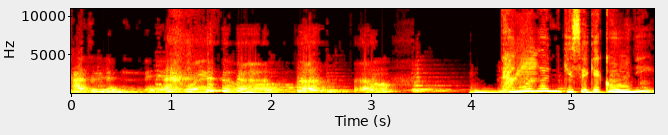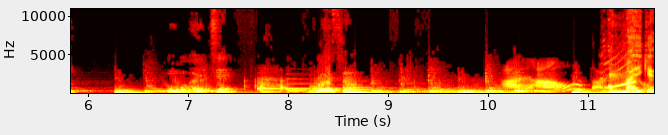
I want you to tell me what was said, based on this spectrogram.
다 들렸는데 뭐 했어? 어? 당황한 기색의 고은이 홍보가 있지? 뭐 했어? 아, 아무것도 안 했어. 엄마에게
